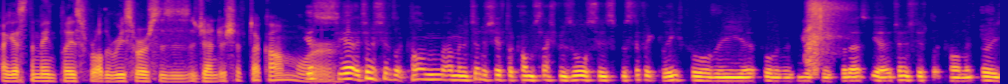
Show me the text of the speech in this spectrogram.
I guess the main place for all the resources is agendashift.com or yes, yeah, agendashift.com. I mean agendashift.com slash resources specifically for the uh, for the resources, but that's yeah, agendashift.com. It's very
